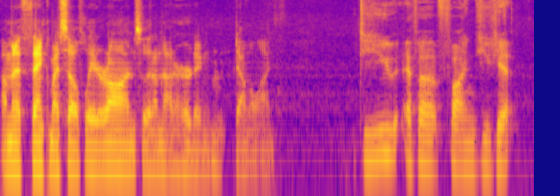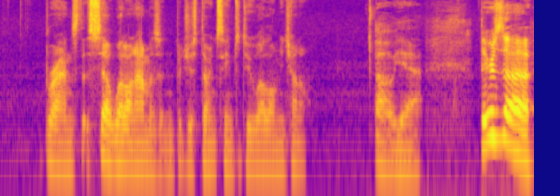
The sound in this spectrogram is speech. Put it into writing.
I'm going to thank myself later on so that I'm not hurting mm. down the line. Do you ever find you get brands that sell well on Amazon but just don't seem to do well on your channel? Oh yeah. There's a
